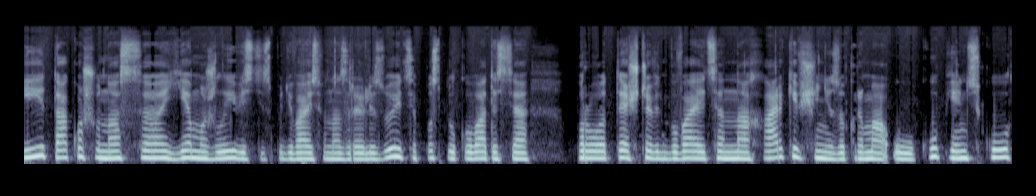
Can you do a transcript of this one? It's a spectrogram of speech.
І також у нас е, є можливість, і сподіваюся, вона зреалізується, поспілкуватися про те, що відбувається на Харківщині, зокрема у Куп'янську,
